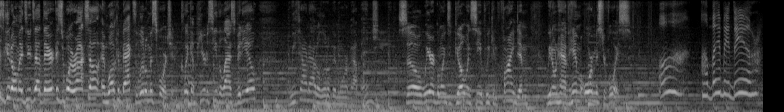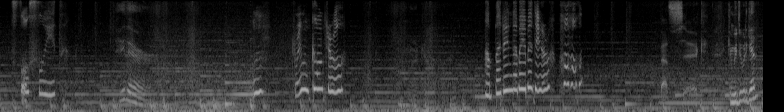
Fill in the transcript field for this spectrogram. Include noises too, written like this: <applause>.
is good all my dudes out there? It's your boy Roxel and welcome back to Little Misfortune. Click up here to see the last video. We found out a little bit more about Benji. So we are going to go and see if we can find him. We don't have him or Mr. Voice. Oh, a baby deer. So sweet. Hey there. Mm, dream come true. Oh my god. I'm petting the baby deer. <laughs> That's sick. Can we do it again?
